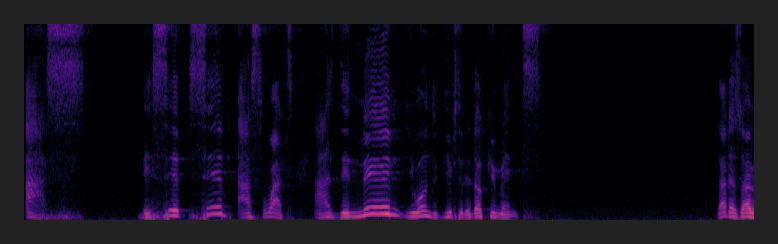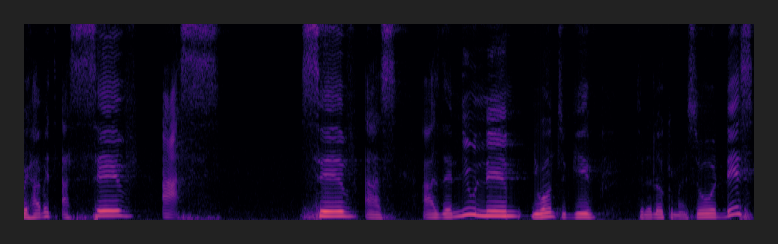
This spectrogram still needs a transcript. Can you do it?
as. The save save as what? As the name you want to give to the document. That is why we have it as save as. Save as as the new name you want to give to the document. So this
